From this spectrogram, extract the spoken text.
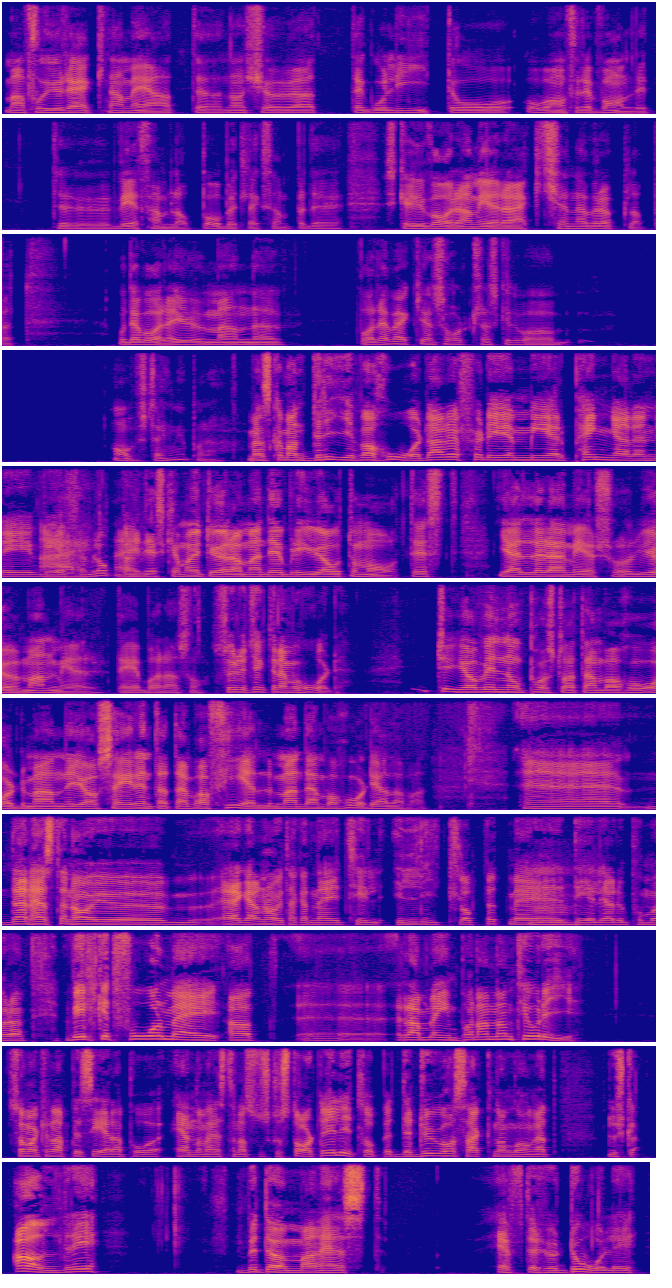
Man får ju räkna med att eh, de kör att det går lite ovanför ett vanligt eh, V5-lopp på Åby till exempel. Det ska ju vara mer action över upploppet. Och det var det ju, men var det verkligen så hårt det skulle vara avstängning på det? Men ska man driva hårdare för det är mer pengar än det är i Nej, V5-loppen? Nej, det ska man inte göra, men det blir ju automatiskt. Gäller det mer så gör man mer. Det är bara så. Så du tyckte den var hård? Jag vill nog påstå att den var hård, men jag säger inte att den var fel, men den var hård i alla fall. Eh, den hästen har ju, ägaren har ju tackat nej till Elitloppet med Mm. Delia du Pomerö. Vilket får mig att eh, ramla in på en annan teori. Som man kan applicera på en av hästarna som ska starta i Elitloppet. Där du har sagt någon gång att du ska aldrig bedöma en häst efter hur dålig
